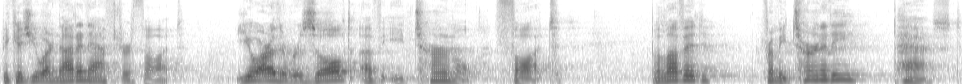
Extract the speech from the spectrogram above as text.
because you are not an afterthought. You are the result of eternal thought. Beloved, from eternity past,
